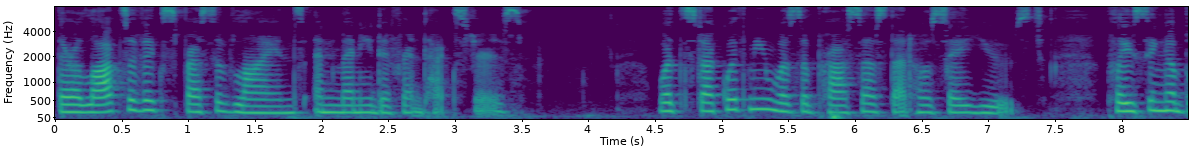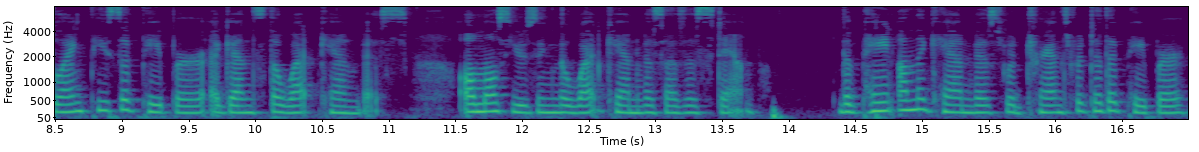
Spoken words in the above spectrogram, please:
there are lots of expressive lines and many different textures. What stuck with me was the process that Jose used, placing a blank piece of paper against the wet canvas, almost using the wet canvas as a stamp. The paint on the canvas would transfer to the paper,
